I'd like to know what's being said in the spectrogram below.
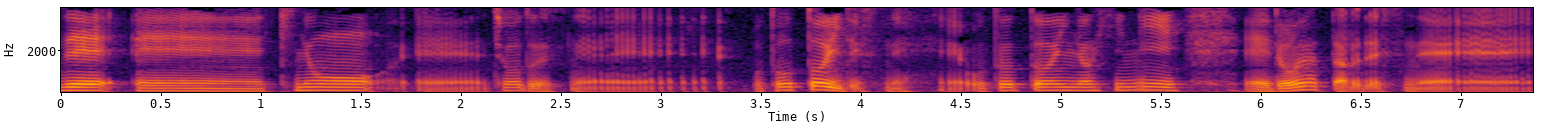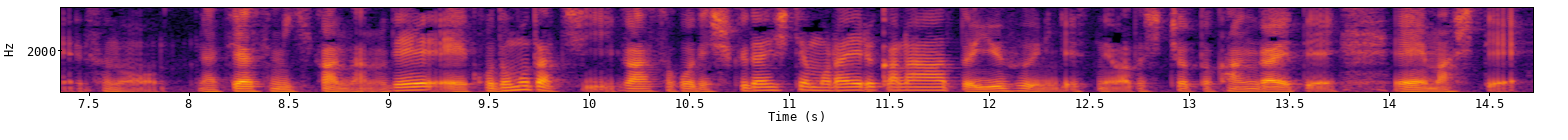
で、えー、昨日、え、ちょうどですね、おとといですね、おとといの日に、どうやったらですね、その夏休み期間なので、え、子供たちがそこで宿題してもらえるかなというふうにですね、私ちょっと考えて、まして、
